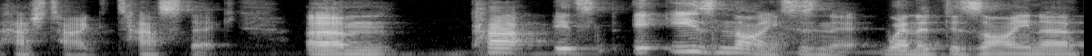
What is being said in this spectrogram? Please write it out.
Hashtag tastic. Um, Pat, it's it is nice, isn't it, when a designer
